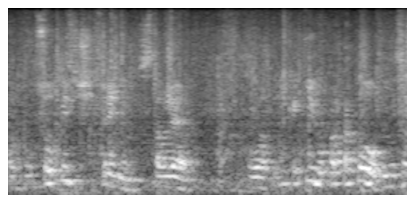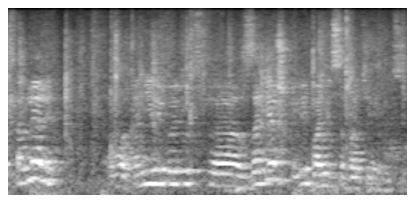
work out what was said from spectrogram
от 200 тысяч в среднем составляет. Вот. И какие бы протоколы вы не составляли, вот, они либо идут э, с задержкой, либо они саботируются.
